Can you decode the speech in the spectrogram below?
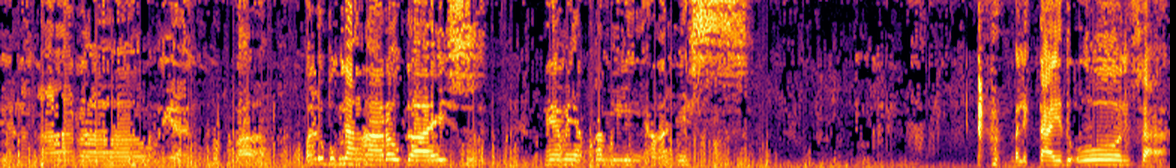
Yan ang araw. Ayan. Pa, palubog na ang araw, guys. Maya-maya pa kami aalis. Balik tayo doon sa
